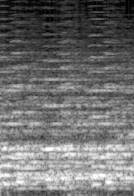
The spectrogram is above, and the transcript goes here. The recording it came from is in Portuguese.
Música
